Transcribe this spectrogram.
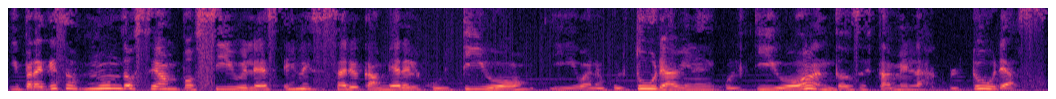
Y para que esos mundos sean posibles es necesario cambiar el cultivo, y bueno, cultura viene de cultivo, entonces también las culturas.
